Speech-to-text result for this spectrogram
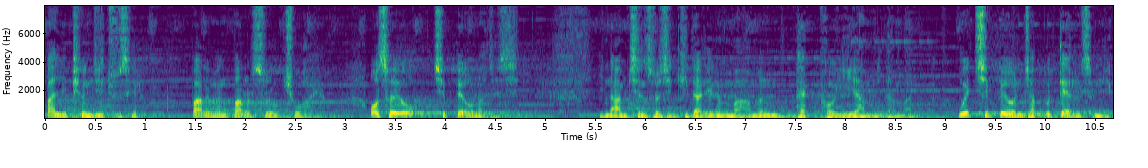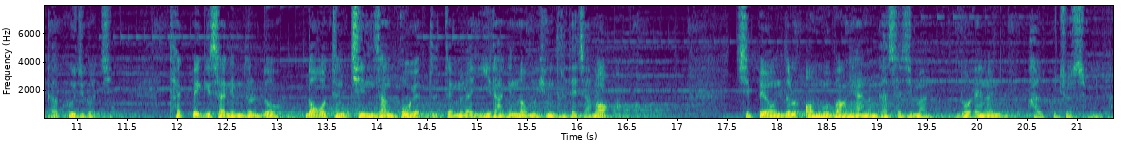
빨리 편지 주세요. 빠르면 빠를수록 좋아요. 어서요, 집 빼온 아저씨. 이 남친 소식 기다리는 마음은 100% 이해합니다만 왜 집 빼온 자꾸 때를 씁니까? 그지같이. 택배 기사님들도 너 같은 진상 고객들 때문에 일하기 너무 힘들대잖아. 집 빼온들 업무 방해하는 가사지만 노래는 밝고 좋습니다.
